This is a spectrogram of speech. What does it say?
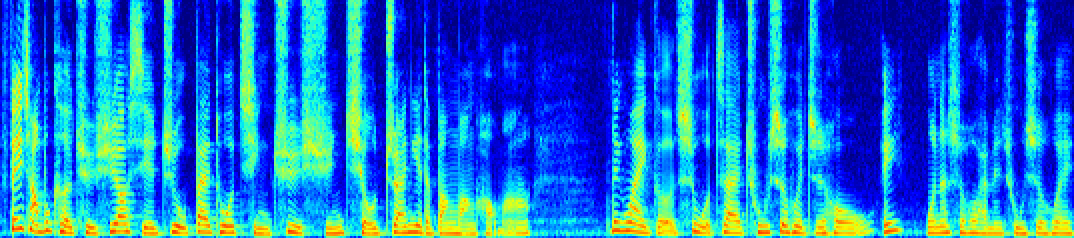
非常不可取，需要协助，拜托，请去寻求专业的帮忙好吗？另外一个是我在出社会之后，诶，我那时候还没出社会。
